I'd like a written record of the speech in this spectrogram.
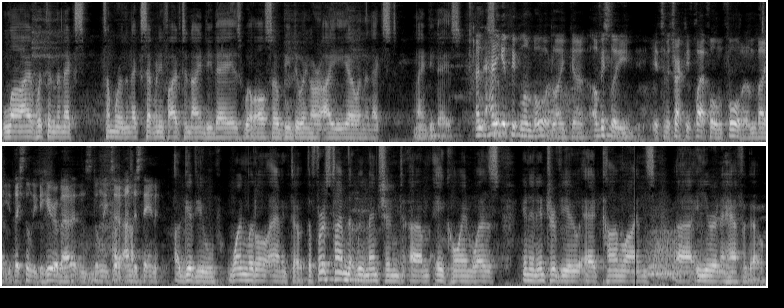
live within the next somewhere in the next 75 to 90 days. We'll also be doing our IEO in the next 90 days. And how so, do you get people on board? Like, uh, obviously, it's an attractive platform for them, but they still need to hear about it and still need to understand it. I'll give you one little anecdote. The first time that we mentioned um, Acoin was in an interview at Cannes Lions uh, a year and a half ago.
